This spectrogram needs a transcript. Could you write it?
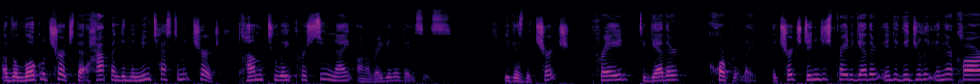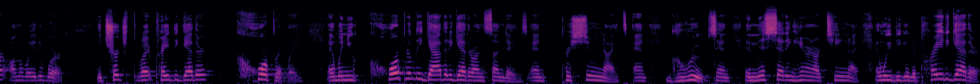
of the local church that happened in the New Testament church, come to a pursue night on a regular basis. Because the church prayed together corporately. The church didn't just pray together individually in their car on the way to work. The church prayed together corporately. And when you corporately gather together on Sundays and pursue nights and groups and in this setting here in our team night, and we begin to pray together,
